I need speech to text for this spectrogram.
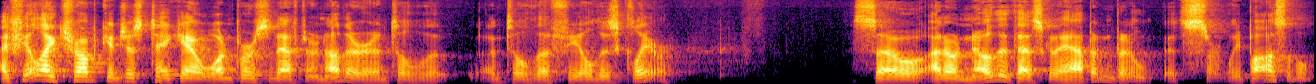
I feel like Trump can just take out one person after another until the, until the field is clear. So I don't know that that's going to happen, but it's certainly possible.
